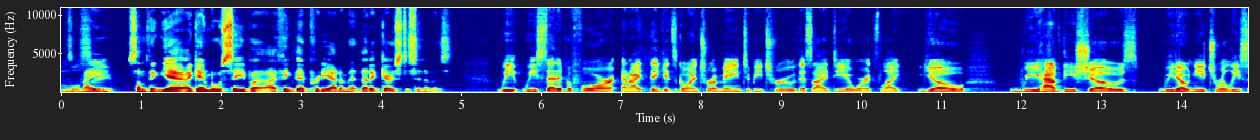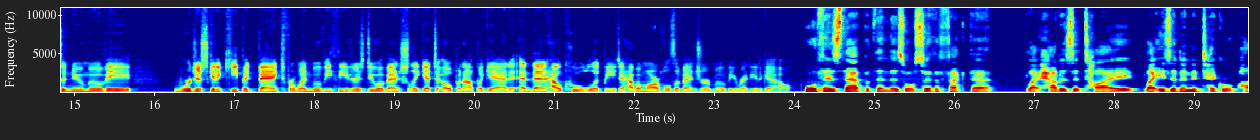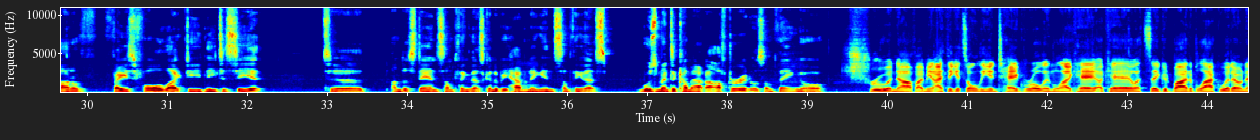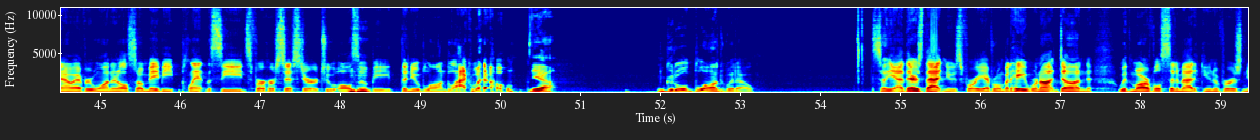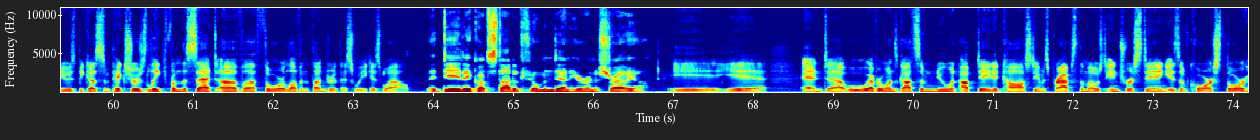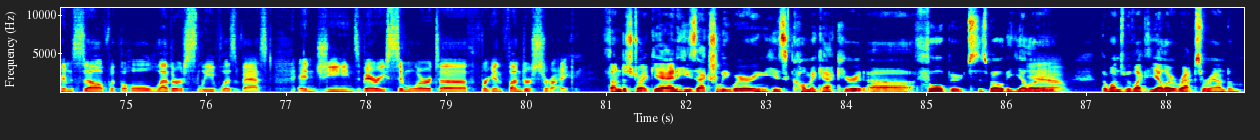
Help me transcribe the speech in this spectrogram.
Is We'll May? see. Something. Yeah. Again, we'll see. But I think they're pretty adamant that it goes to cinemas. We we said it before and i think it's going to remain to be true this idea where it's like yo we have these shows we don't need to release a new movie we're just going to keep it banked for when movie theaters do eventually get to open up again and then how cool will it be to have a marvel's avenger movie ready to go Well, there's that, but then there's also the fact that, like, how does it tie? Like, is it an integral part of Phase Four? Like, do you need to see it to understand something that's going to be hmm. happening in something that's was meant to come out after it or something? Or True enough. I mean, I think it's only integral in like, hey, okay, let's say goodbye to Black Widow now, everyone, and also maybe plant the seeds for her sister to also mm-hmm. be the new blonde Black Widow. yeah, Good old blonde Widow. So yeah, there's that news for you, everyone. But hey, we're not done with Marvel Cinematic Universe news because some pictures leaked from the set of uh, Thor: Love and Thunder this week as well. it did. It got started filming down here in Australia. Yeah, yeah. And uh, ooh, everyone's got some new and updated costumes. Perhaps the most interesting is, of course, Thor himself with the whole leather sleeveless vest and jeans, very similar to friggin' Thunderstrike. Thunderstrike, yeah, and he's actually wearing his comic accurate uh, Thor boots as well. The yellow, Yeah. the ones with like yellow wraps around them.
